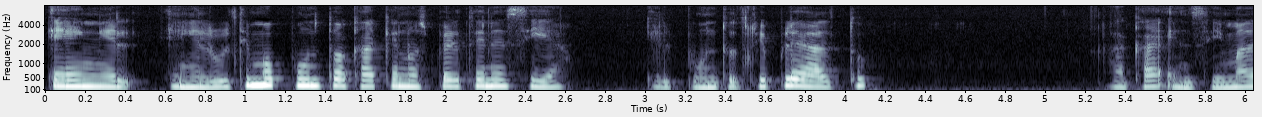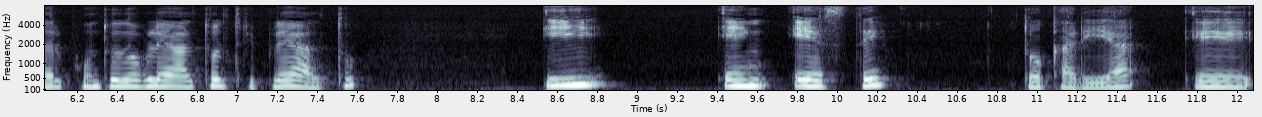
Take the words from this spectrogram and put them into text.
en el, en el último punto acá que nos pertenecía, el punto triple alto, acá encima del punto doble alto, el triple alto, y en este tocaría eh,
